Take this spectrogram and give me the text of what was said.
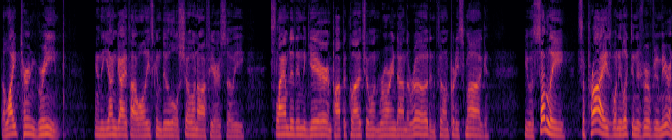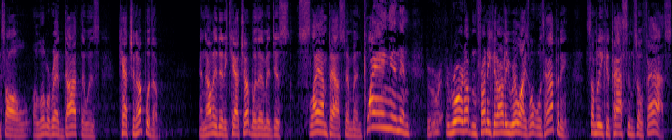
the light turned green, and the young guy thought, well, he's going to do a little showing off here. So he slammed it into gear and popped the clutch and went roaring down the road and feeling pretty smug. He was suddenly surprised when he looked in his rearview mirror and saw a little red dot that was catching up with him. And not only did it catch up with him, it just slammed past him and twang and then roared up in front. He could hardly realize what was happening somebody could pass him so fast.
